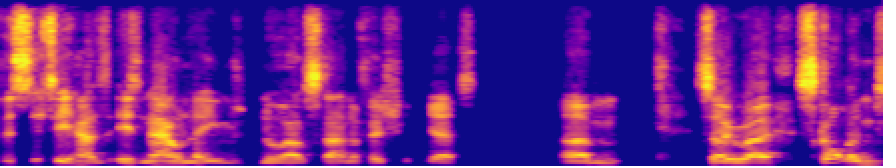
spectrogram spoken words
the, city has is now named Nur Sultan officially. Yes. Um, so uh, Scotland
